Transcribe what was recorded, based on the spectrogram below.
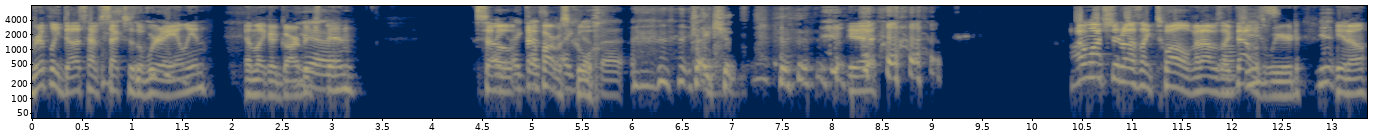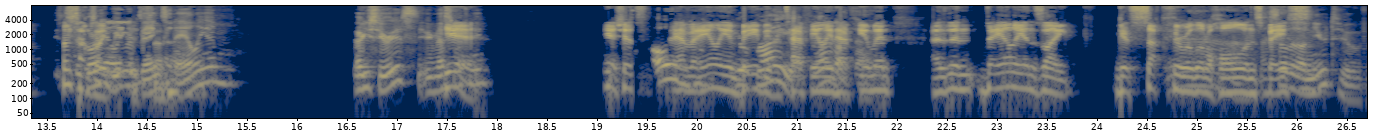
Ripley does have sex with a weird alien and like a garbage Yeah. bin. So I- I that guess- part was I cool. get that. yeah. I watched it when I was like 12 and I was like, that was weird. yeah. You know, sometimes Sigourney like Weaver bangs an alien. Are you serious? Are you messing Yeah. with me? Yeah, it's just Oh, they have an alien baby right. that's half alien, half that. human, and then the aliens like get sucked through a little hole in I saw space. that on YouTube.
